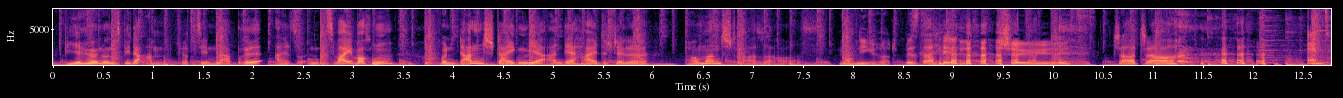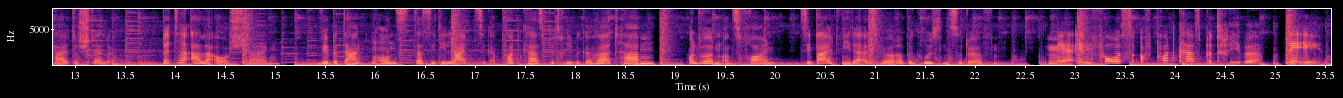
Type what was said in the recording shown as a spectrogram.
Wir hören uns wieder am 14. April, also in zwei Wochen. Und dann steigen wir an der Haltestelle Pommernstraße aus. Noch nie gehört. Bis dahin. Tschüss. Ciao, ciao. Endhaltestelle. Bitte alle aussteigen. Wir bedanken uns, dass Sie die Leipziger Podcastbetriebe gehört haben und würden uns freuen, Sie bald wieder als Hörer begrüßen zu dürfen. Mehr Infos auf podcastbetriebe.de.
